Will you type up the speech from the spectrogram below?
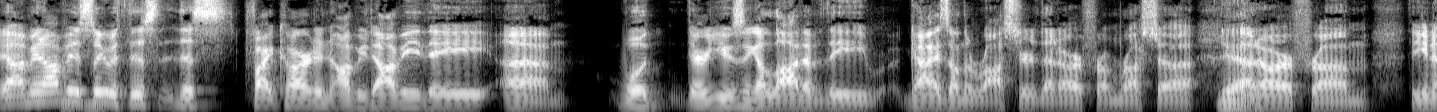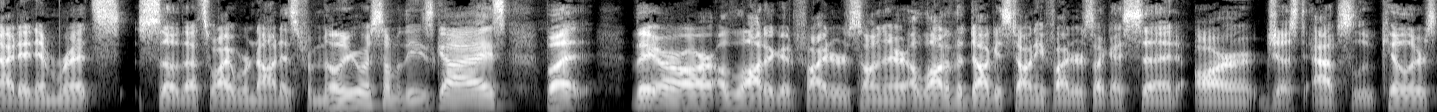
yeah, I mean, obviously with this this fight card in Abu Dhabi, they um well they're using a lot of the guys on the roster that are from Russia, Yeah. that are from the United Emirates. So that's why we're not as familiar with some of these guys, but. There are a lot of good fighters on there. A lot of the Dagestani fighters, like I said, are just absolute killers.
